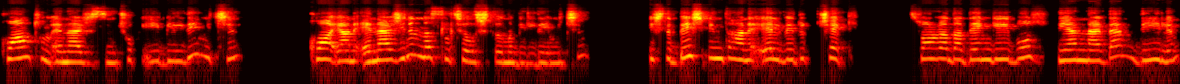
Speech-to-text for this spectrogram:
Kuantum enerjisini çok iyi bildiğim için yani enerjinin nasıl çalıştığını bildiğim için işte 5000 tane el vedüt çek sonra da dengeyi boz diyenlerden değilim.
